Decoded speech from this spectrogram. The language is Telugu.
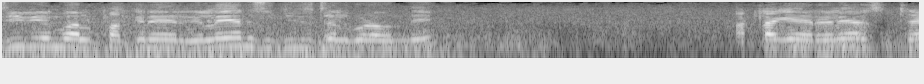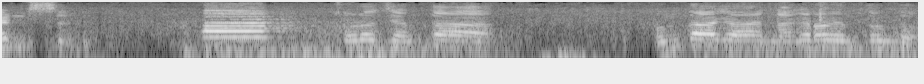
జీవి మాల్ పక్కనే రిలయన్స్ డిజిటల్ కూడా ఉంది. అట్లాగే రిలయన్స్ ట్రెండ్స్. చూడొచ్చు ఎంత ఉందాగా నగరం ఎంత ఉందో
